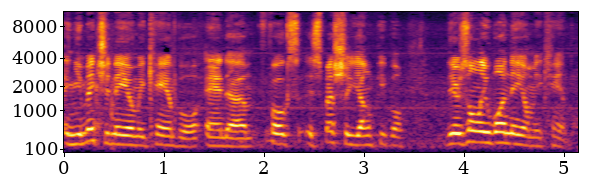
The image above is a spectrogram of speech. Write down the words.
And you mentioned Naomi Campbell, and um, folks, especially young people, there's only one Naomi Campbell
